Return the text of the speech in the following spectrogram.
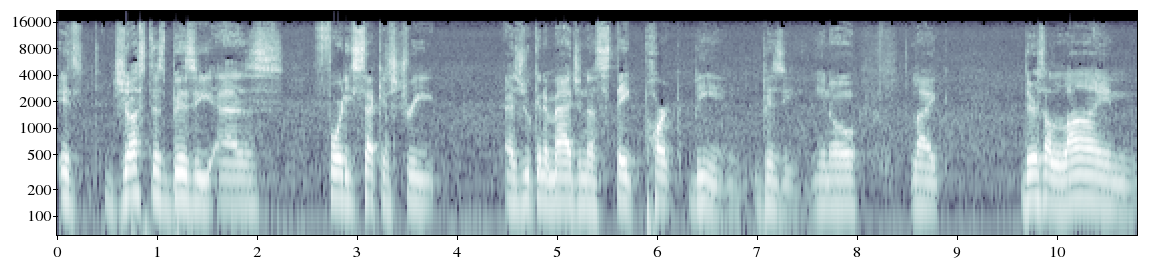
it's just as busy as 42nd Street as you can imagine a state park being busy. You know, like there's a line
